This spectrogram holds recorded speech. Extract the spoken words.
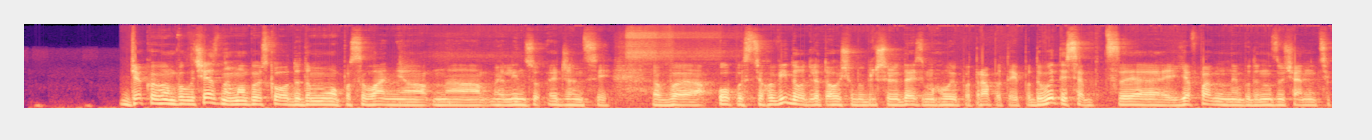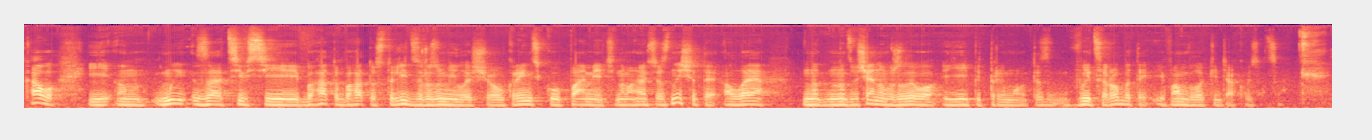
Дякую вам величезно. Ми обов'язково додамо посилання на лінзу Agency в опис цього відео для того, щоб більше людей змогли потрапити і подивитися. Це я впевнений, буде надзвичайно цікаво. І ем, ми за ці всі багато-багато століть зрозуміли, що українську пам'ять намагаються знищити, але над- надзвичайно важливо її підтримувати. Ви це робите, і вам велике дякую за це.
